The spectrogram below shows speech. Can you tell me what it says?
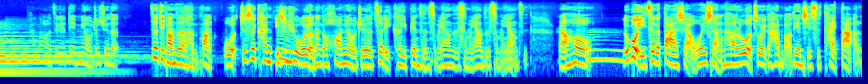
看到了这个店面我就觉得这地方真的很棒。我就是看一进去，我有那个画面，我觉得这里可以变成什么样子，什么样子，什么样子。然后，如果以这个大小，我会想，他如果做一个汉堡店，其实太大了。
